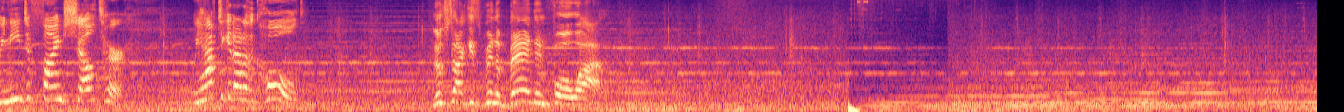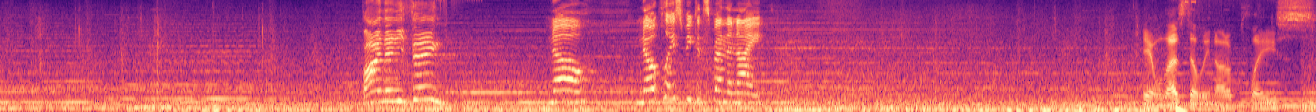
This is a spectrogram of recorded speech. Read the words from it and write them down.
We need to find shelter. We have to get out of the cold. Looks like it's been abandoned for a while. Find anything? No. No place we could spend the night. Yeah, well, that's definitely not a place.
